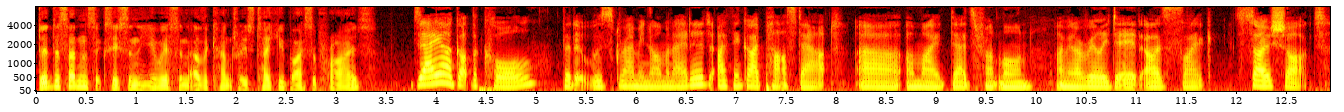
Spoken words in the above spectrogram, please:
Did the sudden success in the US and other countries take you by surprise? day I got the call that it was Grammy nominated, I think I passed out uh, on my dad's front lawn. I mean, I really did. I was like so shocked.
